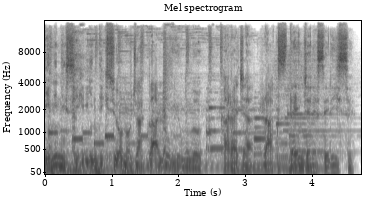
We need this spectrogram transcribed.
yeni nesil indüksiyon ocaklarla uyumlu Karaca Rax Tencere serisi.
